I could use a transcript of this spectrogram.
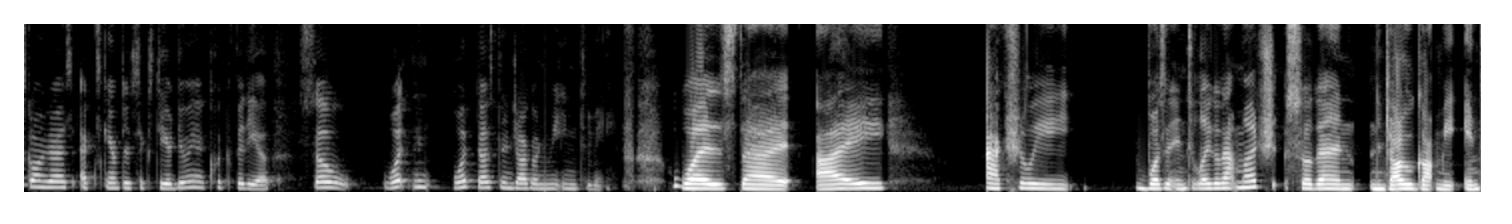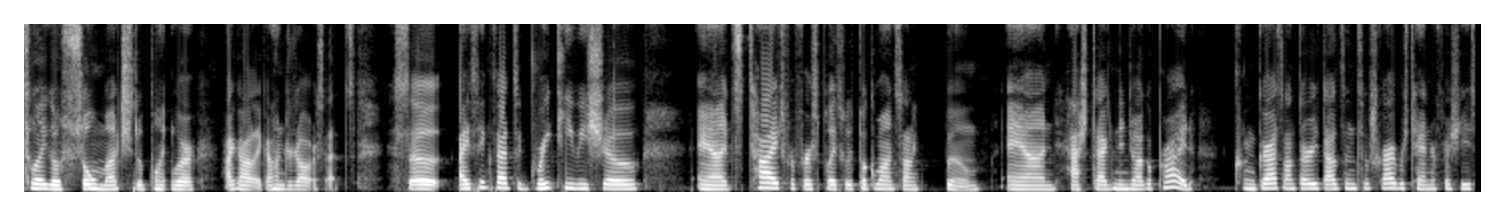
what's going guys? XGamer360 here doing a quick video. So what what does Ninjago mean to me? Was that I actually wasn't into Lego that much, so then Ninjago got me into Lego so much to the point where I got like a hundred dollar sets. So I think that's a great TV show, and it's tied for first place with Pokemon Sonic Boom and hashtag Ninjago Pride. Congrats on 30,000 subscribers, Tanner Fishies.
